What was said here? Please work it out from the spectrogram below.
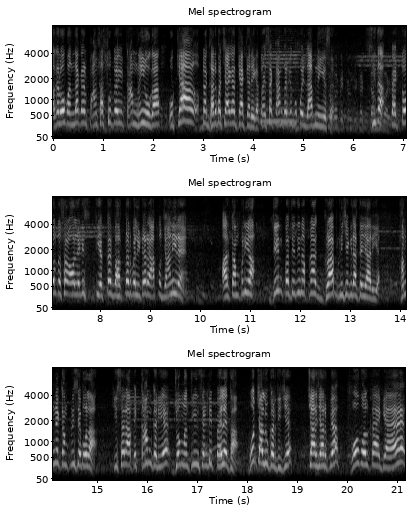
अगर वो बंदा अगर पाँच सात सौ रुपये का काम नहीं होगा, वो क्या अपना घर बचाएगा, क्या करेगा? तो ऐसा काम करके को- कोई लाभ नहीं है, सर। सीधा पेट्रोल तो सर ऑलरेडी तिहत्तर, बहत्तर रुपये लीटर है, आप तो जान ही रहे हैं। और कंपनी दिन प्रतिदिन अपना ग्राफ नीचे गिराते जा रही है। हमने कंपनी से बोला कि, सर, आप एक काम करिए, जो मंथली इंसेंटिव पहले था, वो चालू कर दीजिए चार हज़ार रुपया। वो बोलता है क्या है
